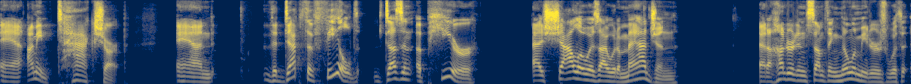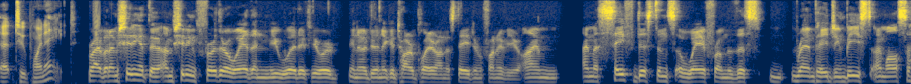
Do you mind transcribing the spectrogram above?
and I mean tack sharp, and the depth of field doesn't appear as shallow as I would imagine at 100 and something millimeters with at 2.8. right but i'm shooting at the i'm shooting further away than you would if you were you know doing a guitar player on the stage in front of you. I'm i'm a safe distance away from this rampaging beast. I'm also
